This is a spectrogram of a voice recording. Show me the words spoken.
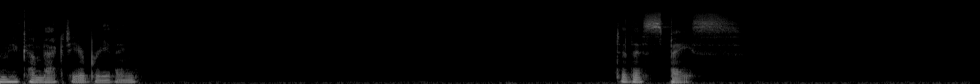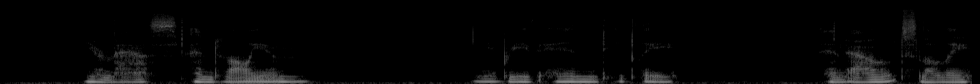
You come back to your breathing. To this space, your mass and volume. And you breathe in deeply and out slowly.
